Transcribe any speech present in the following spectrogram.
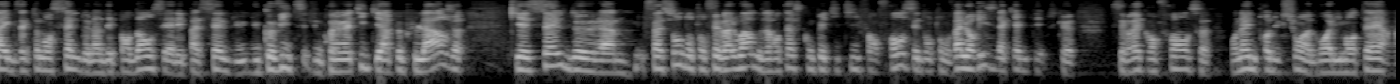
pas exactement celle de l'indépendance et elle n'est pas celle du Covid. C'est une problématique qui est un peu plus large, qui est celle de la façon dont on fait valoir nos avantages compétitifs en France et dont on valorise la qualité. Parce que c'est vrai qu'en France, on a une production agroalimentaire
